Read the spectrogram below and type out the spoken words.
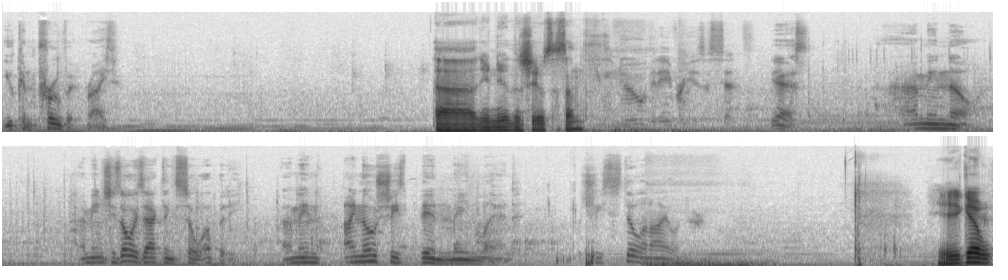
You can prove it, right? Uh, you knew that she was a synth? you knew that Avery is a synth. Yes. I mean, no. I mean, she's always acting so uppity. I mean, I know she's been mainland, but she's still an islander. Here you go. What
